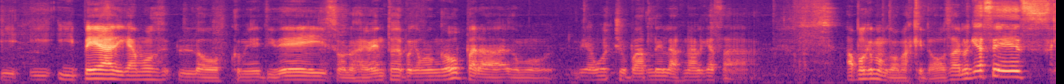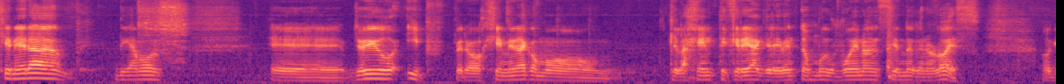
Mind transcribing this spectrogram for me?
Y, y, pea, digamos, los community days o los eventos de Pokémon Go para, como, digamos, chuparle las nalgas a, a Pokémon Go más que todo. O sea, lo que hace es genera, digamos, eh, yo digo IP, pero genera como que la gente crea que el evento es muy bueno, siendo que no lo es. ¿Ok?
